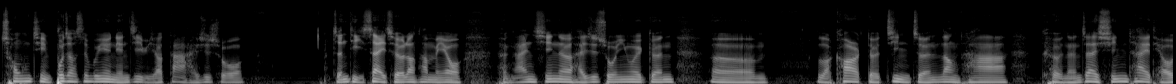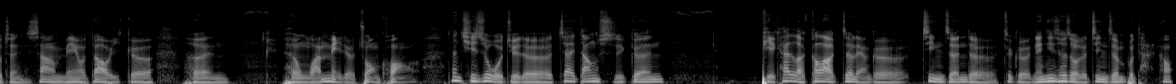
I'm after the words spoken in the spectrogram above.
冲劲，不知道是不是因为年纪比较大，还是说整体赛车让他没有很安心呢？还是说因为跟呃。Lacar 的竞争让他可能在心态调整上没有到一个很很完美的状况哦。但其实我觉得，在当时跟撇开 Leclerc 这两个竞争的这个年轻车手的竞争不谈哦，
